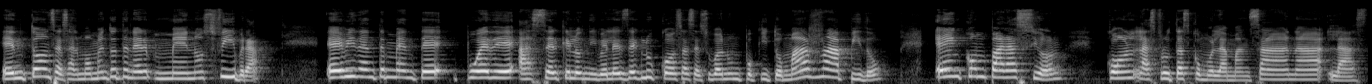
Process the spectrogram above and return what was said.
Entonces, al momento de tener menos fibra, evidentemente puede hacer que los niveles de glucosa se suban un poquito más rápido en comparación con las frutas como la manzana, las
